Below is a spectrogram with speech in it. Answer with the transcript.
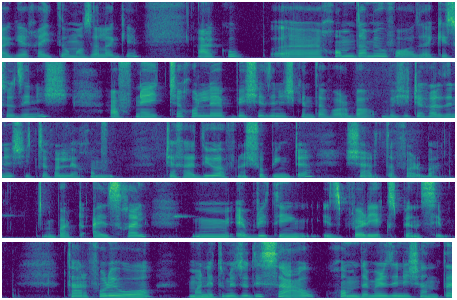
লাগে, খাইতেও মজা লাগে। আর খুব কম দামেও পাওয়া যায় কিছু জিনিস। আপনি ইচ্ছা করলে বেশি জিনিস কিনতে পারবা বেশি টাকার জিনিস ইচ্ছা করলে কম টাকা দিয়েও আপনার শপিংটা সারতে পারবা। বাট আজকাল এভরিথিং ইজ ভেরি এক্সপেন্সিভ তারপরেও মানে তুমি যদি চাও কম দামের জিনিস আনতে,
